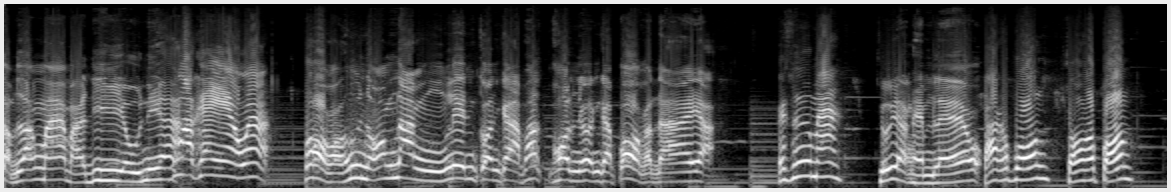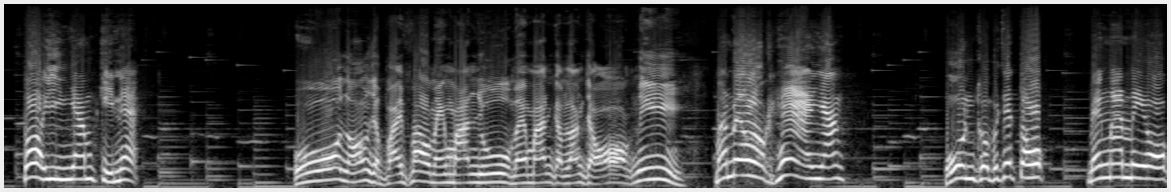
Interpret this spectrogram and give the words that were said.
กำลังมามาเดียวเนี่ยมัวก็แอวอะพ่อก็ให้น้องนั่งเล่นก่อนกับพักผ่อนก่อนกับป้อก็ได้อะไปซื้อมาช่วยอย่างแหมแล้วปลากระป๋องสองกระป๋องป้อยิงยำกินเนี่ยโอ้น้องจะไปเฝ้าแมงมันอยู่ แมงมันกำลังจะออกนี่ มันไม่ออกแห่ยังโอนก็ไม่จะตก แมงมันไม่ออก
